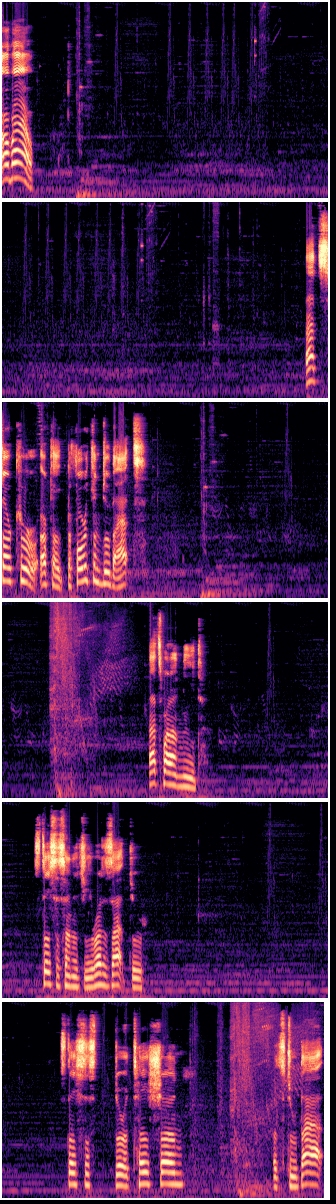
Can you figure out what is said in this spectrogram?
Oh wow! That's so cool. Okay, before we can do that... That's what I need. Stasis energy, what does that do? Stasis rotation. Let's do that.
